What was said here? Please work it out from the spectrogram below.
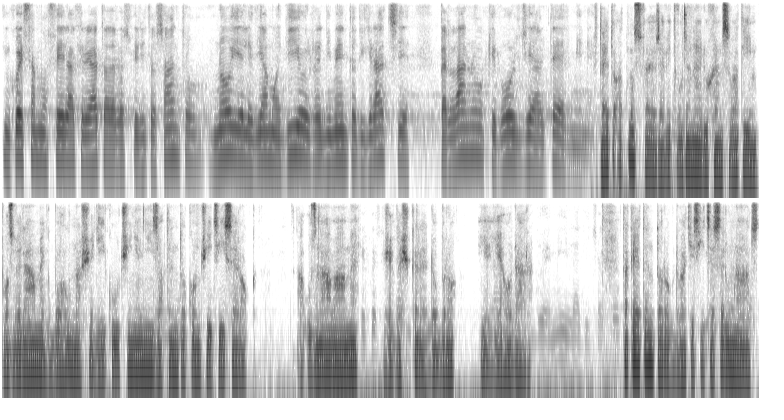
In questa atmosfera creata dallo Spirito Santo, noi eleviamo a Dio il rendimento di grazie per l'anno che volge al termine. V této atmosféře vytvořené Duchem Svatým pozvedáme k Bohu naše díkůčinění za tento končící se rok a uznáváme, že veškeré dobro je jeho dar. Také tento rok 2017,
